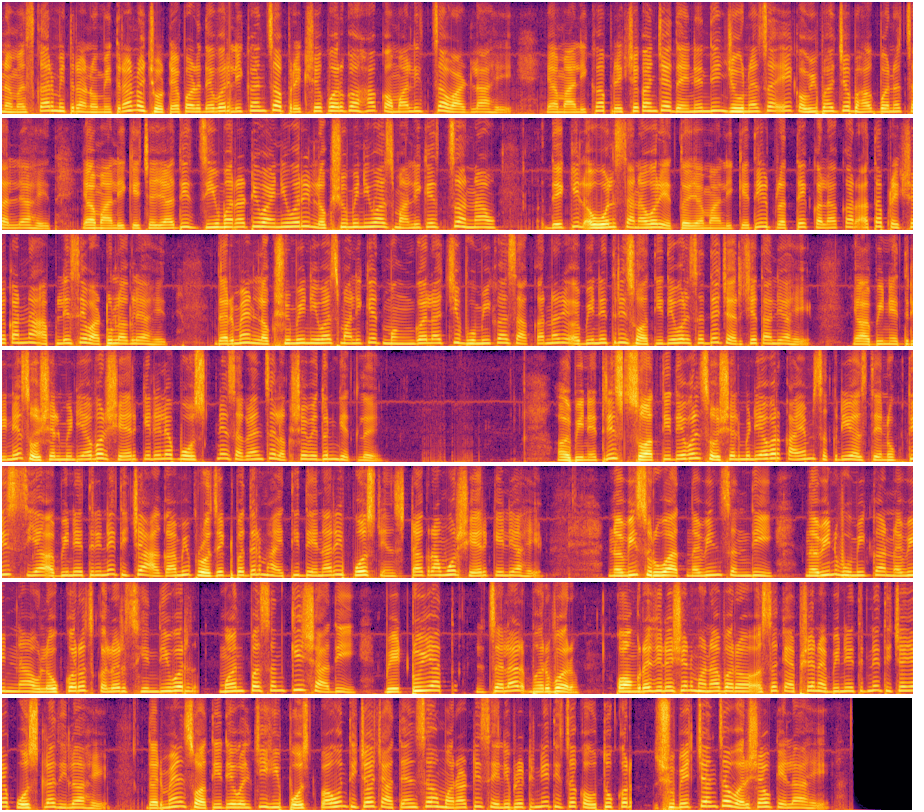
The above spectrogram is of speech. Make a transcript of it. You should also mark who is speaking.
Speaker 1: नमस्कार मित्रांनो मित्रांनो छोट्या पडद्यावर मालिकांचा प्रेक्षक वर्ग हा कमालीचा वाढला आहे. या मालिका प्रेक्षकांच्या दैनंदिन जीवनाचा एक अविभाज्य भाग बनत चालल्या आहेत. या मालिकेच्या यादीत झी मराठी वाहिनीवरील लक्ष्मी निवास मालिकेचं नाव देखील अव्वल स्थानावर येतं. या मालिकेतील प्रत्येक कलाकार आता प्रेक्षकांना आपलेसे वाटू लागले आहेत. दरम्यान लक्ष्मी निवास मालिकेत मंगलाची भूमिका साकारणारी अभिनेत्री स्वाती देवल सध्या चर्चेत आली आहे. या अभिनेत्रीने सोशल मीडियावर शेअर केलेल्या पोस्टने सगळ्यांचं लक्ष वेधून घेतलंय. अभिनेत्री स्वाती देवल सोशल मीडियावर कायम सक्रिय असते. नुकतीच या अभिनेत्रीने तिच्या आगामी प्रोजेक्टबद्दल माहिती देणारी पोस्ट इंस्टाग्रामवर शेअर केली आहे. नवी सुरुवात नवीन संधी नवीन भूमिका नवीन नाव लवकरच कलर्स हिंदीवर मनपसंत की शादी? भेटूयात. चला भरभर. कॉंग्रॅच्युलेशन म्हणा बरं असं कॅप्शन अभिनेत्रीने तिच्या या पोस्टला दिलं आहे. दरम्यान स्वाती देवलची ही पोस्ट पाहून तिच्या चाहत्यांसह मराठी सेलिब्रिटीने तिचं कौतुक करत शुभेच्छांचा वर्षाव केला आहे.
